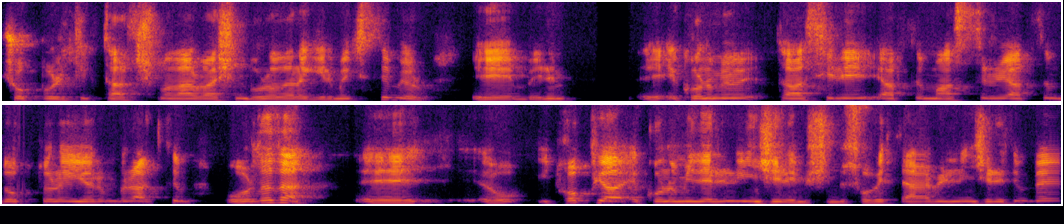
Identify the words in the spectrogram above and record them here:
çok politik tartışmalar var. Şimdi buralara girmek istemiyorum. Ee, benim e, ekonomi tahsili yaptım, master yaptım, doktorayı yarım bıraktım. Orada da e, o İtopya ekonomilerini incelemişim. Sovyetler Birliği'ni inceledim ve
